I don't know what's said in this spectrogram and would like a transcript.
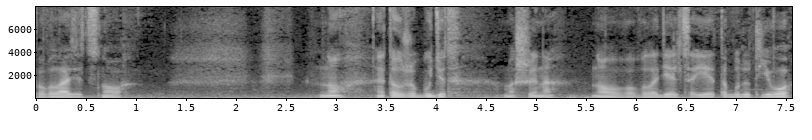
повылазит снова. Но это уже будет машина нового владельца, и это будут его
